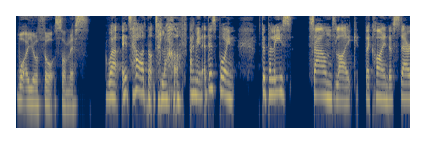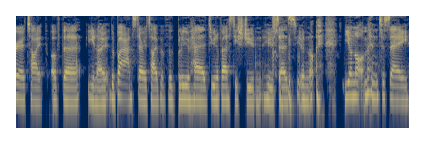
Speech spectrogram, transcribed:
what are your thoughts on this? Well, it's hard not to laugh. I mean, at this point, the police sound like the kind of stereotype of the, you know, the bad stereotype of the blue haired university student who says you're not, you're not meant to say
